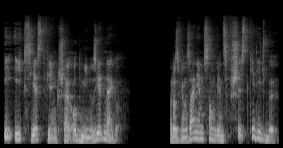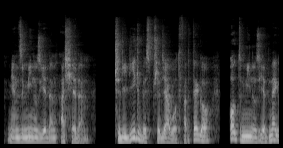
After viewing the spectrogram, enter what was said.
i x jest większe od minus 1. Rozwiązaniem są więc wszystkie liczby między minus 1 a 7 czyli liczby z przedziału otwartego od minus 1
